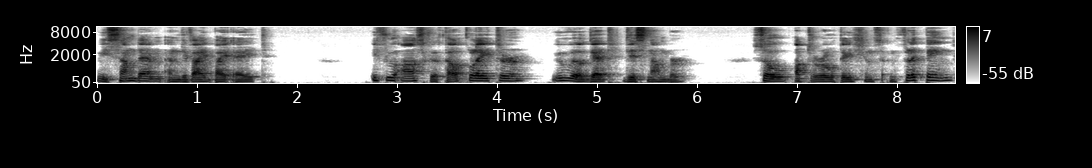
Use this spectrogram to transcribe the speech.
We sum them and divide by 8. If you ask a calculator, you will get this number. So after rotations and flipping,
